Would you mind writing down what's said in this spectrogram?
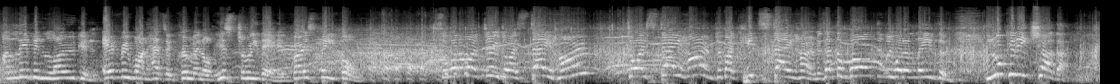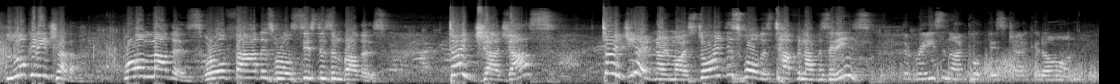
I live in Logan. Everyone has a criminal history there. Most people. So what do I do? Do I stay home? Do I stay home? Do my kids stay home? Is that the world that we want to leave them? Look at each other. Look at each other. We're all mothers. We're all fathers. We're all sisters and brothers. Don't judge us. Don't you don't know my story. This world is tough enough as it is. The reason I put this jacket on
